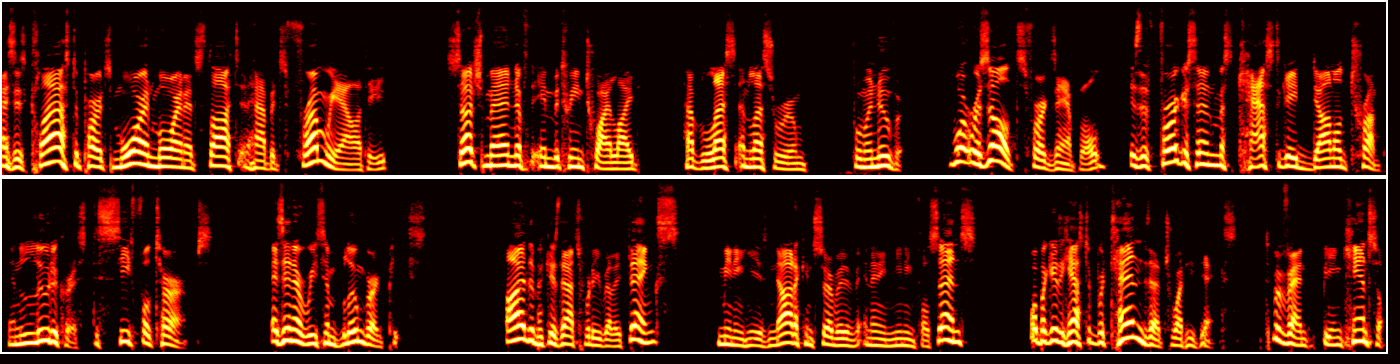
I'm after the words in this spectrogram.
As his class departs more and more in its thoughts and habits from reality, such men of the in between twilight have less and less room for maneuver. What results, for example, is that Ferguson must castigate Donald Trump in ludicrous, deceitful terms, as in a recent Bloomberg piece, either because that's what he really thinks, meaning he is not a conservative in any meaningful sense, or because he has to pretend that's what he thinks to prevent being canceled.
